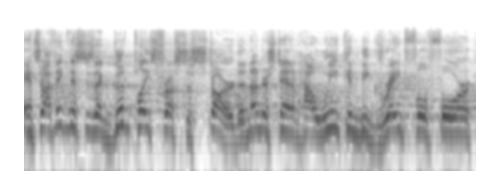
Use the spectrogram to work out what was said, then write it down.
And so I think this is a good place for us to start and understand of how we can be grateful for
